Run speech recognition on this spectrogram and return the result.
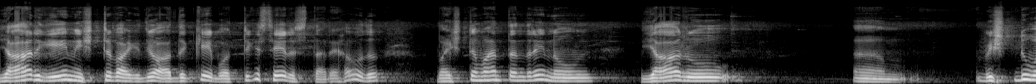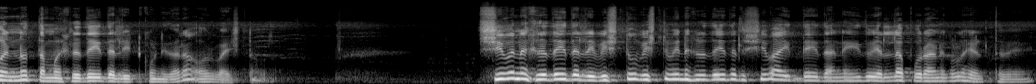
ಯಾರಿಗೇನು ಇಷ್ಟವಾಗಿದೆಯೋ ಅದಕ್ಕೆ ಒಟ್ಟಿಗೆ ಸೇರಿಸ್ತಾರೆ. ಹೌದು, ವೈಷ್ಣವ ಅಂತಂದ್ರೇನು ಯಾರು ವಿಷ್ಣುವನ್ನು ತಮ್ಮ ಹೃದಯದಲ್ಲಿ ಇಟ್ಕೊಂಡಿದ್ದಾರೋ ಅವರು ವೈಷ್ಣವರು. ಶಿವನ ಹೃದಯದಲ್ಲಿ ವಿಷ್ಣು, ವಿಷ್ಣುವಿನ ಹೃದಯದಲ್ಲಿ ಶಿವ ಇದ್ದೇ ಇದ್ದಾನೆ. ಇದು ಎಲ್ಲ ಪುರಾಣಗಳು ಹೇಳ್ತವೆ.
